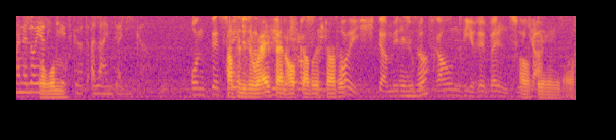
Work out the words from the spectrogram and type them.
Meine Warum? Loyalität gehört allein der Liga. Und Hast du diese Railfan-Aufgabe gestartet? Euch damit Wieso? zu betrauen, die Rebellen zu okay, jagen. auch.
